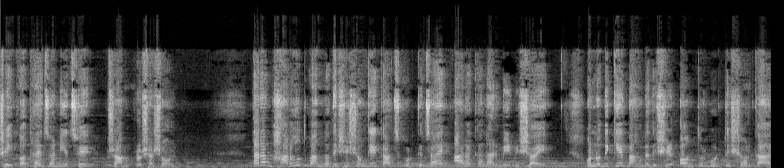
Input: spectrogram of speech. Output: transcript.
সেই কথাই জানিয়েছে ট্রাম্প প্রশাসন। তারা ভারত বাংলাদেশের সঙ্গে কাজ করতে চায় আরাকান আর্মির বিষয়ে। অন্যদিকে বাংলাদেশের অন্তর্বর্তী সরকার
